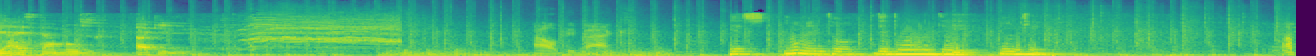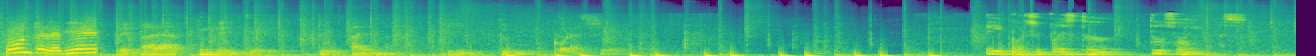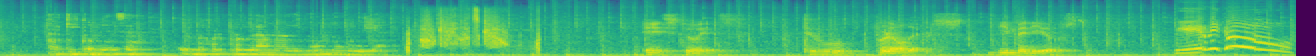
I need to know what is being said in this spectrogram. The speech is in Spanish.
Ya estamos aquí. I'll be back. Es momento de tomarte un tiempo. Apúntele bien. Prepara tu mente, tu alma y tu corazón. Y por supuesto, tus oídos. Aquí comienza el mejor programa del mundo mundial. Esto es Two Brothers. Bienvenidos. Here we go!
